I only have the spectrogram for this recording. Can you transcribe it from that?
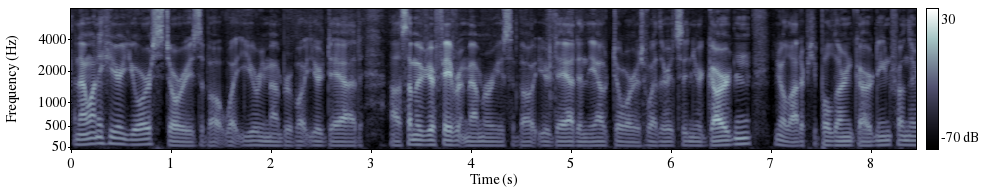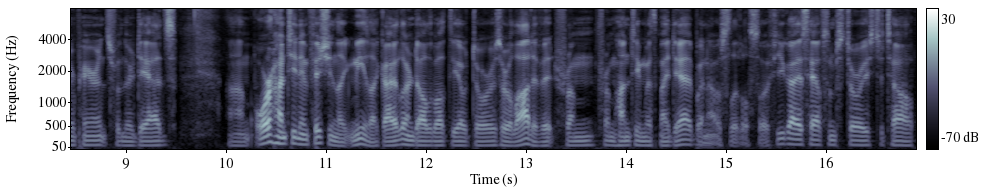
and I want to hear your stories about what you remember about your dad. Uh, some of your favorite memories about your dad in the outdoors, whether it's in your garden. You know, a lot of people learn gardening from their parents, from their dads. Um, or hunting and fishing like me. Like I learned all about the outdoors, or a lot of it, from from hunting with my dad when I was little. So if you guys have some stories to tell,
